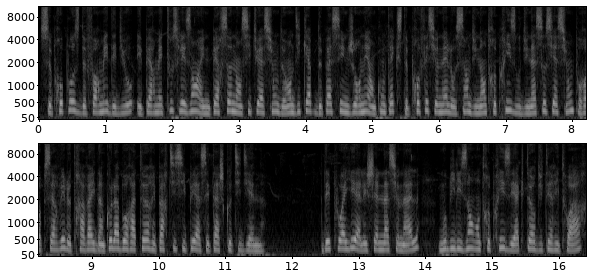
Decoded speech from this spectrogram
se propose de former des duos et permet tous les ans à une personne en situation de handicap de passer une journée en contexte professionnel au sein d'une entreprise ou d'une association pour observer le travail d'un collaborateur et participer à ses tâches quotidiennes. Déployé à l'échelle nationale, mobilisant entreprises et acteurs du territoire,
